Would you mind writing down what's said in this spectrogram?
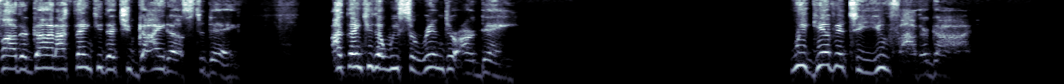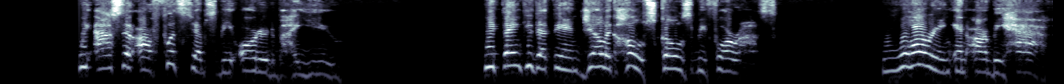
Father God, I thank you that you guide us today. I thank you that we surrender our day. We give it to you, Father God. We ask that our footsteps be ordered by you. We thank you that the angelic host goes before us, warring in our behalf,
